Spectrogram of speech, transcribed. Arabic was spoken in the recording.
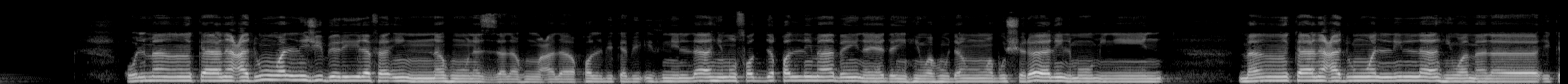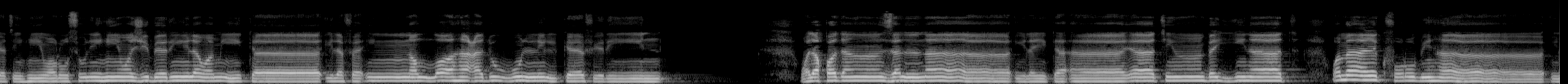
قل من كان عدوا لجبريل فإنه نزله على قلبك بإذن الله مصدقا لما بين يديه وهدى وبشرى للمؤمنين. من كان عدوا لله وملائكته ورسله وجبريل وميكائل فإن الله عدو للكافرين. ولقد أنزلنا إليك آيات بينات وما يكفر بها إلا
